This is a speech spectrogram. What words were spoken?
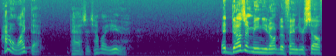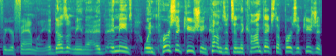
I don't like that passage. How about you? It doesn't mean you don't defend yourself or your family. It doesn't mean that. It, it, means when persecution comes, it's in the context of persecution.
